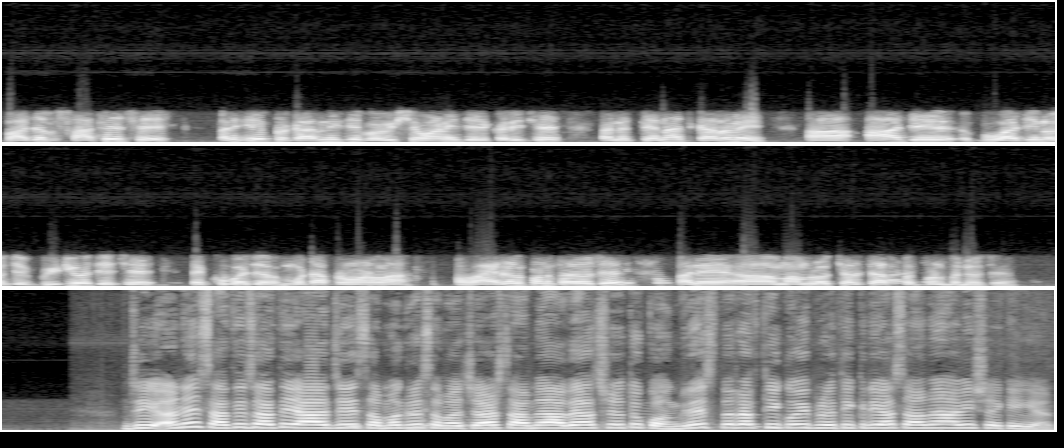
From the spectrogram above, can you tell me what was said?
ભાજપ સાથે છે અને એ પ્રકારની જે ભવિષ્યવાણી જે કરી છે અને તેના જ કારણે આ જે ભુવાજીનો જે વીડિયો જે છે તે ખૂબ જ મોટા પ્રમાણમાં વાયરલ પણ થયો છે અને મામલો ચર્ચાસ્પદ પણ બન્યો છે. જી, અને સાથે સાથે આ જે સમગ્ર સમાચાર સામે આવ્યા છે, તો કોંગ્રેસ તરફથી કોઈ પ્રતિક્રિયા સામે આવી છે કે કેમ?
